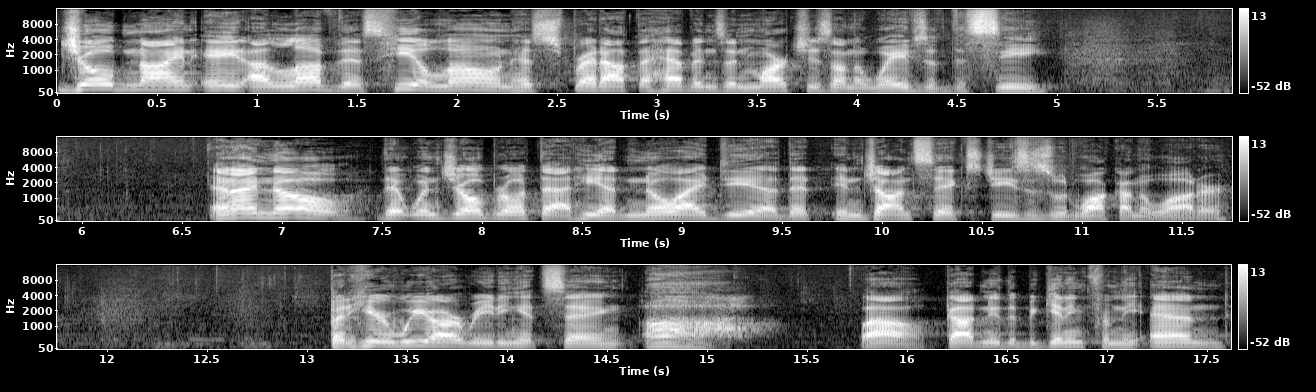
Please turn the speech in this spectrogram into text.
Job 9 8, I love this. He alone has spread out the heavens and marches on the waves of the sea. And I know that when Job wrote that, he had no idea that in John 6, Jesus would walk on the water. But here we are reading it saying, ah, oh, wow, God knew the beginning from the end.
